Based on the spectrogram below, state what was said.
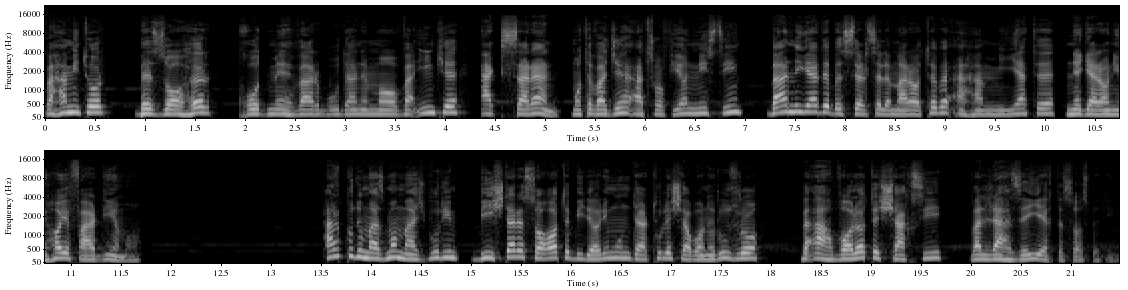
و همینطور به ظاهر خودمحور بودن ما و اینکه اکثرا متوجه اطرافیان نیستیم برمیگرده به سلسله مراتب اهمیت نگرانی های فردی ما. هر کدوم از ما مجبوریم بیشتر ساعات بیداریمون در طول شبانه روز رو به احوالات شخصی و لحظه‌ای اختصاص بدیم.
